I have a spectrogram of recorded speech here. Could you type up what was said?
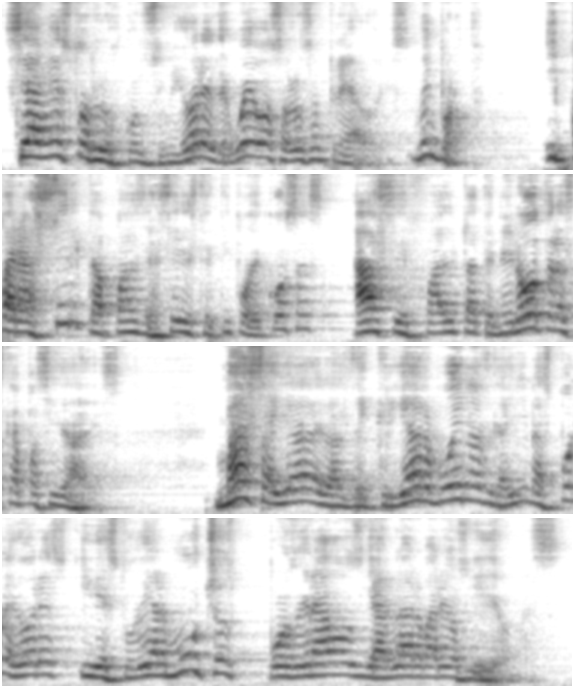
Sean estos los consumidores de huevos o los empleadores, no importa. Y para ser capaz de hacer este tipo de cosas hace falta tener otras capacidades, más allá de las de criar buenas gallinas ponedores y de estudiar muchos posgrados y hablar varios idiomas.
